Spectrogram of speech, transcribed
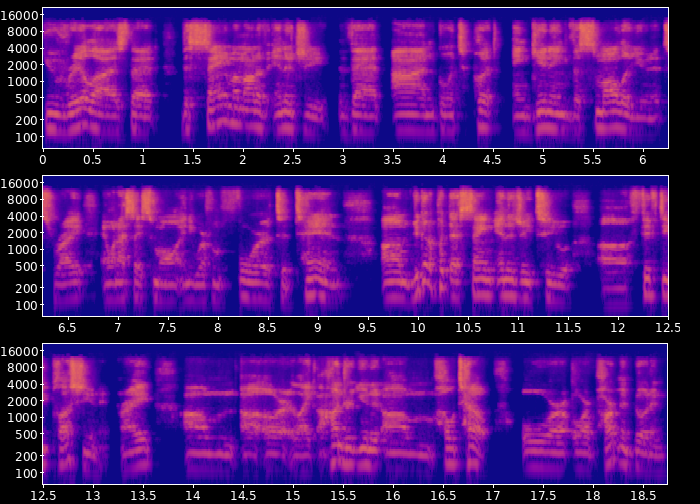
you realize that the same amount of energy that I'm going to put in getting the smaller units, right? And when I say small, anywhere from four to 10, um, you're going to put that same energy to a 50 plus unit, right? Um, uh, or like a 100 unit um, hotel or, or apartment building.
